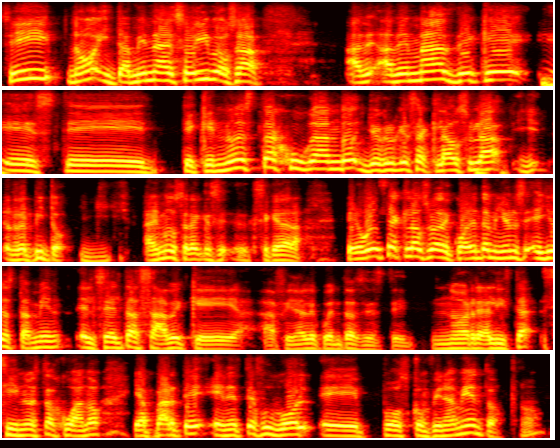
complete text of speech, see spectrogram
Sí, no, y también a eso iba, o sea, además de que este de que no está jugando, yo creo que esa cláusula, repito, a mí me gustaría que se, quedara, pero esa cláusula de 40 millones, ellos también, el Celta sabe que a final de cuentas este, no es realista si no estás jugando, y aparte en este fútbol eh, post confinamiento, ¿no?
